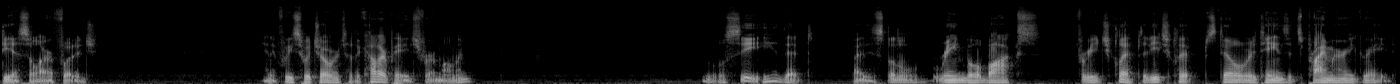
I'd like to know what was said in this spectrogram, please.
DSLR footage. And if we switch over to the color page for a moment, you will see that by this little rainbow box for each clip, that each clip still retains its primary grade.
